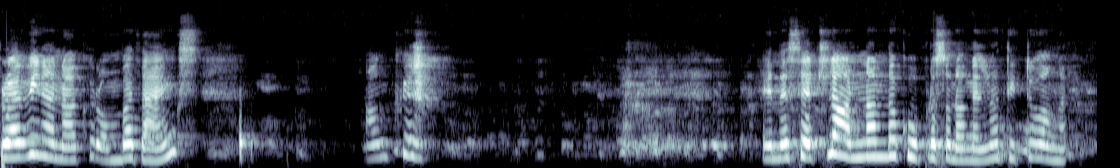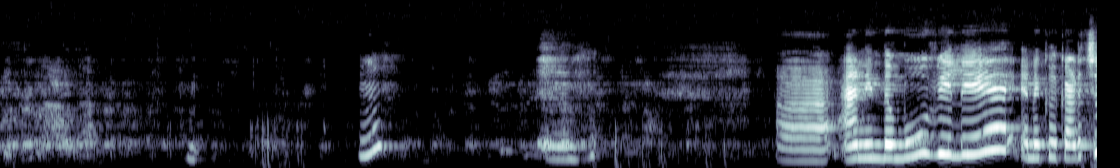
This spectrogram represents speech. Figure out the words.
பிரவீன் அண்ணாக்கு ரொம்ப தேங்க்ஸ் அங்கிள் என்னை செட்டில் அண்ணன் தான் கூப்பிட சொன்னாங்க. எல்லாம் திட்டுவாங்க. அண்ட் இந்த மூவிலேயே எனக்கு கிடச்ச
